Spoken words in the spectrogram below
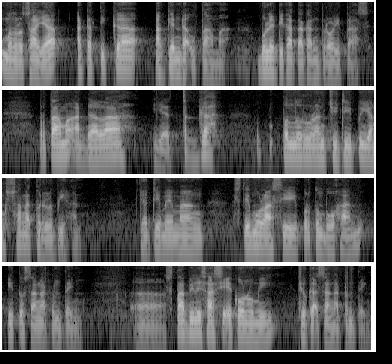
menurut saya ada tiga agenda utama, boleh dikatakan prioritas. Pertama adalah ya cegah penurunan GDP yang sangat berlebihan. Jadi memang stimulasi pertumbuhan itu sangat penting. Uh, stabilisasi ekonomi juga sangat penting.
